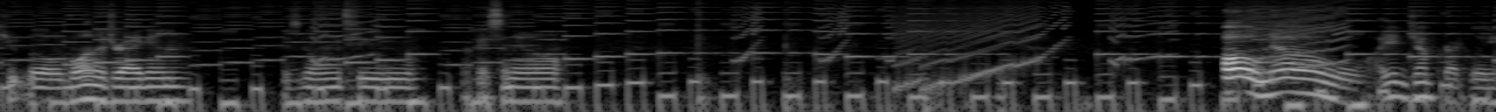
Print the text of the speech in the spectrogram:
Cute little iguana dragon is going to... Okay, so now... Oh no! I didn't jump correctly.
